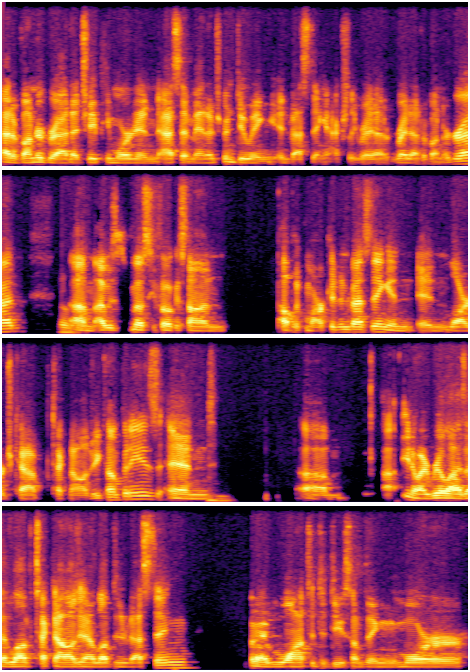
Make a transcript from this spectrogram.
out of undergrad at JP Morgan Asset Management doing investing actually right out, right out of undergrad. Okay. Um, I was mostly focused on public market investing in in large cap technology companies and mm-hmm. um, you know I realized I loved technology and I loved investing, but I wanted to do something more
